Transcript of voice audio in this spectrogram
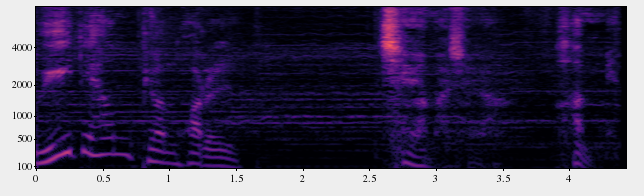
위대한 변화를 체험하셔야 합니다.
